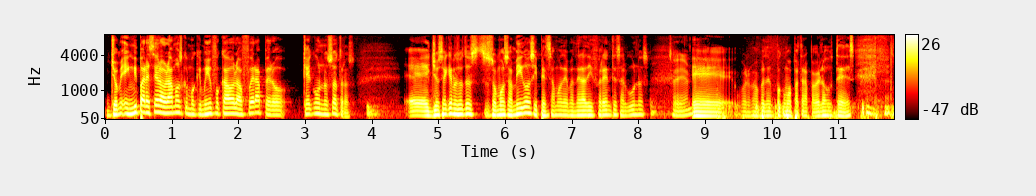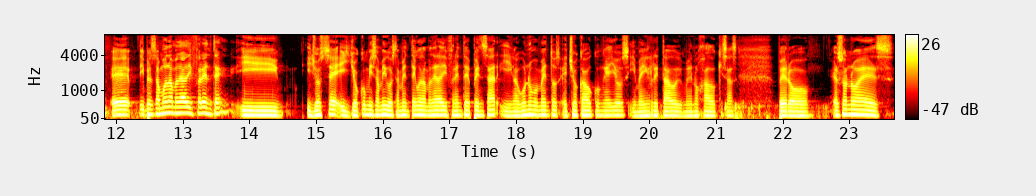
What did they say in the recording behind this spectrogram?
yo, en mi parecer, hablamos como que muy enfocado a lo afuera, pero ¿qué con nosotros? Eh, yo sé que nosotros somos amigos y pensamos de manera diferentes algunos. Sí. Eh, bueno, me voy a poner un poco más para atrás para verlos a ustedes. Eh, y pensamos de una manera diferente y, y yo sé, y yo con mis amigos también tengo una manera diferente de pensar y en algunos momentos he chocado con ellos y me he irritado y me he enojado quizás, pero eso no es,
